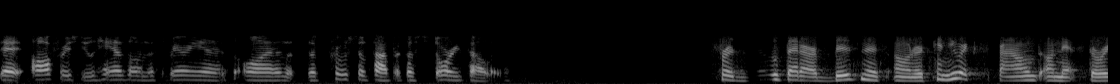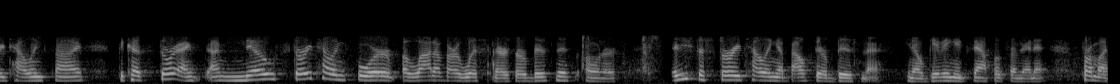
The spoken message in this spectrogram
that offers you hands on experience on the crucial topic of storytelling. For those that are business owners, can you expound on that storytelling side? because story I, I know storytelling for a lot of our listeners or business owners. They're used to storytelling about their business, you know, giving examples from that. From a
